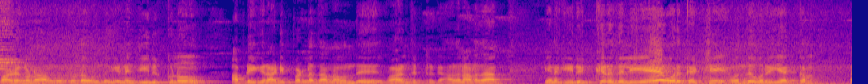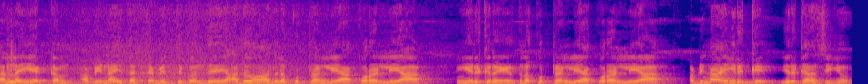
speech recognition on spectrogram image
பழகணும் அவங்க கூட வந்து இணைஞ்சு இருக்கணும் அப்படிங்கிற அடிப்படையில் தான் நான் வந்து வாழ்ந்துட்டுருக்கேன் அதனால தான் எனக்கு இருக்கிறதுலையே ஒரு கட்சி வந்து ஒரு இயக்கம் நல்ல இயக்கம் அப்படின்னா தற்சமயத்துக்கு வந்து அதுவும் அதில் குற்றம் இல்லையா? குறை இல்லையா? நீங்கள் இருக்கிற இடத்துல குற்றம் இல்லையா? குறை இல்லையா? அப்படின்னா இருக்கு. இருக்க தான் செய்யும்.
